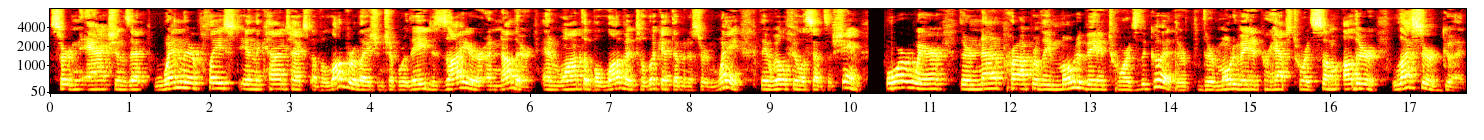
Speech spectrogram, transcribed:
certain actions that when they're placed in the context of a love relationship where they desire another and want the beloved to look at them in a certain way, they will feel a sense of shame or where they're not properly motivated towards the good. They're, they're motivated perhaps towards some other lesser good,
